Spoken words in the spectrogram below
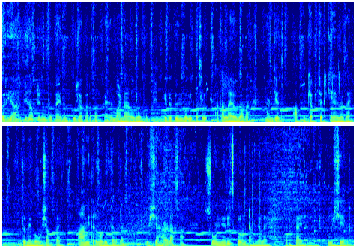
तर ही आरती संपल्यानंतर काही जण पूजा करतात काही जण भांडारा उडवतात हे तर तुम्ही बघित असेल आता लाईव्ह बघा. म्हणजेच आपण कॅप्चर केलेलंच आहे. तुम्ही बघू शकताय. आम्ही तर बघितलेलंच आहे. विषय हार्ड असा सोनेरीच करून टाकलेला आहे. त्यात काय विषय नाही.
